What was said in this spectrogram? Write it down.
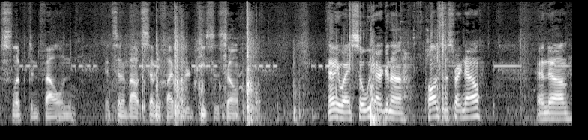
slipped and fell, and it's in about 7,500 pieces. So, anyway, so we are gonna pause this right now, and um,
